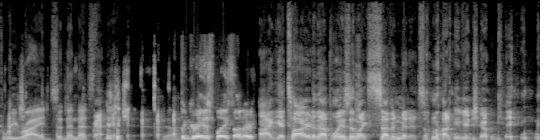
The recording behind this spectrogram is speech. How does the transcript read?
three rides, and then that's the. Yeah. The greatest place on earth. I get tired of that place in like seven minutes. I'm not even joking.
